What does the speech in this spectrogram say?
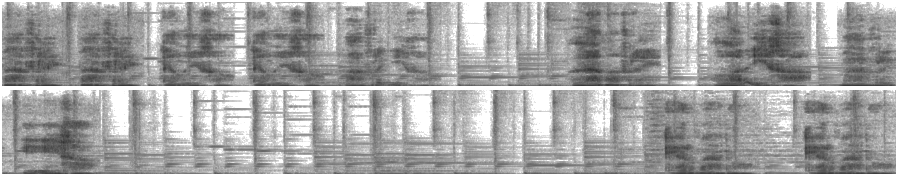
Padre, padre, el hijo, el hijo, padre, hijo. La madre, la hija, madre y hija. Hermano, hermano,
